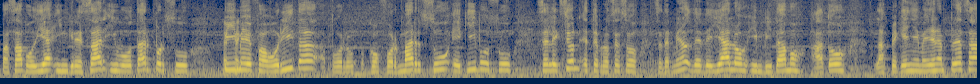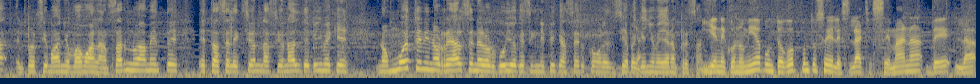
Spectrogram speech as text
pasada podía ingresar y votar por su pyme favorita, por conformar su equipo, su selección. Este proceso se terminó. Desde ya los invitamos a todos las pequeñas y medianas empresas. El próximo año vamos a lanzar nuevamente esta selección nacional de pymes que nos muestren y nos realcen el orgullo que significa ser, como les decía, pequeño y mediano empresario. Y en economía.gov.cl slash semana de la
